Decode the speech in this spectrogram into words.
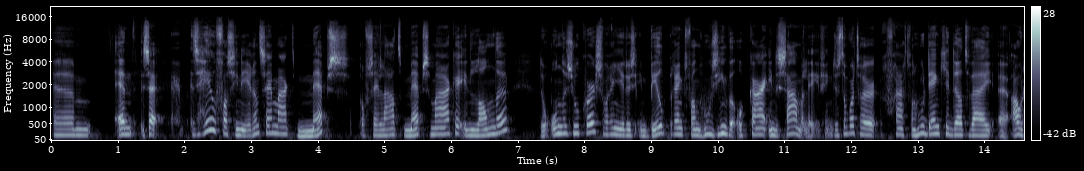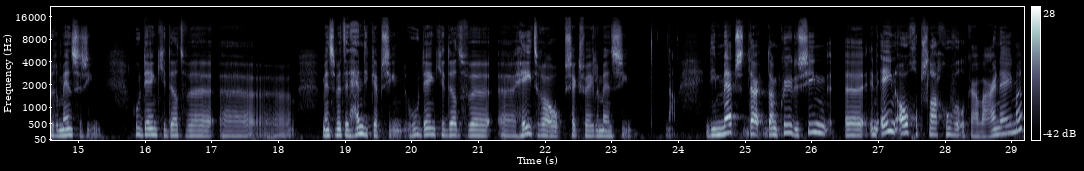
Um, en zij, het is heel fascinerend. Zij maakt maps, of zij laat maps maken in landen door onderzoekers, waarin je dus in beeld brengt van hoe zien we elkaar in de samenleving. Dus dan wordt er gevraagd van hoe denk je dat wij uh, oudere mensen zien? Hoe denk je dat we uh, mensen met een handicap zien? Hoe denk je dat we uh, heteroseksuele mensen zien? Nou, die maps, daar, dan kun je dus zien uh, in één oogopslag hoe we elkaar waarnemen.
